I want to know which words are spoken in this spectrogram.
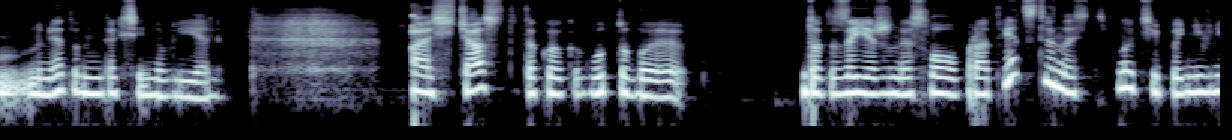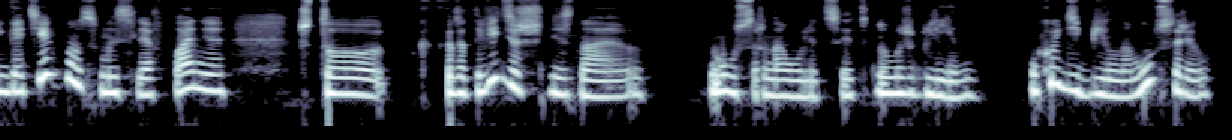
на меня тогда не так сильно влияли. А сейчас ты такой, как будто бы вот это заезженное слово про ответственность, ну, типа, не в негативном смысле, а в плане, что когда ты видишь, не знаю, мусор на улице, и ты думаешь, блин, какой дебил намусорил,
